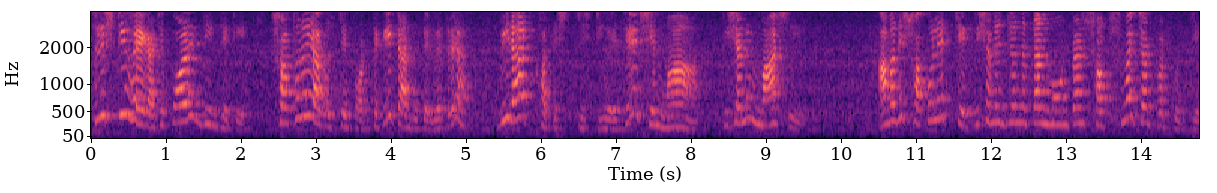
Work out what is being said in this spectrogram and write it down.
সৃষ্টি হয়ে গেছে পরের দিন থেকে, সতেরোই আগস্টের পর থেকেই তার বুকের ভেতরে বিরাট ক্ষতের সৃষ্টি হয়েছে, সে মা, কৃষাণুর মা সে। আমাদের সকলের চেয়ে কৃষাণের জন্য তার মন প্রাণ সবসময় চটপট করছে।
